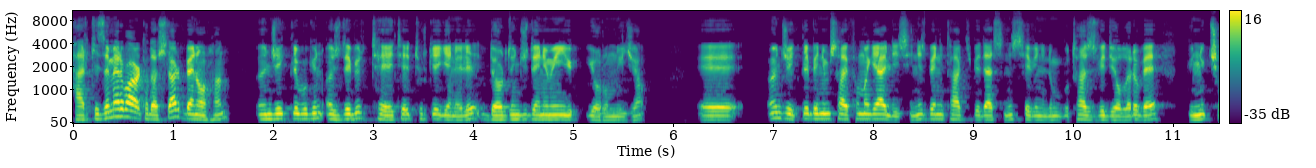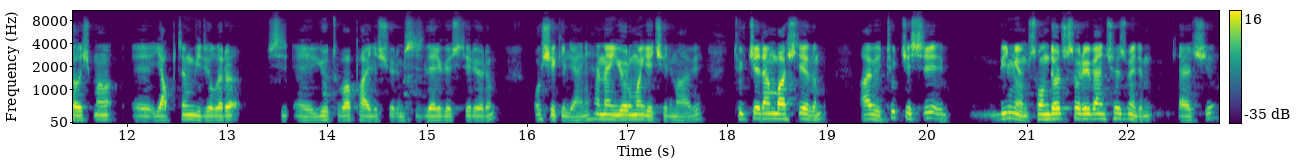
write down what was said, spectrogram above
Herkese merhaba arkadaşlar, ben Orhan. Öncelikle bugün Özdebir TYT Türkiye Geneli 4. denemeyi yorumlayacağım. Ee, öncelikle benim sayfama geldiyseniz beni takip ederseniz sevinirim. Bu tarz videoları ve günlük çalışma e, yaptığım videoları e, YouTube'a paylaşıyorum, sizlere gösteriyorum. O şekilde yani. Hemen yoruma geçelim abi. Türkçeden başlayalım. Abi Türkçesi bilmiyorum son 4 soruyu ben çözmedim gerçi.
